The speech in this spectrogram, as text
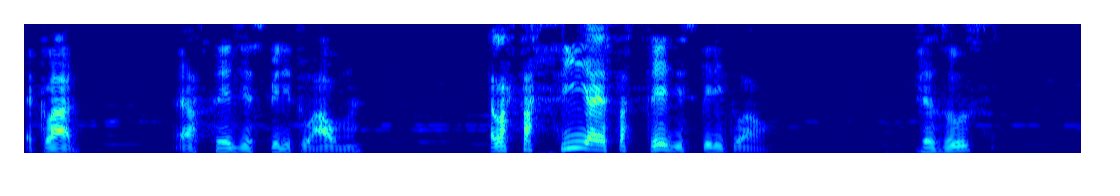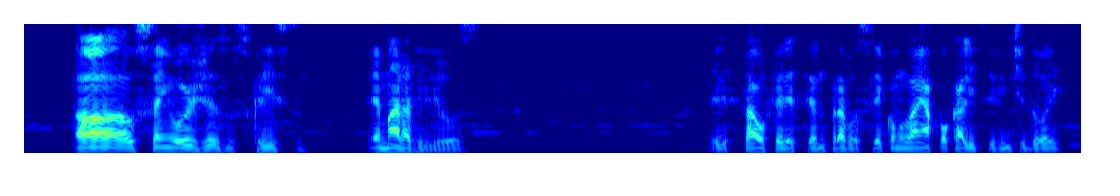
É claro, é a sede espiritual, né? Ela sacia essa sede espiritual. Jesus, oh, o Senhor Jesus Cristo é maravilhoso. Ele está oferecendo para você, como lá em Apocalipse 22,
